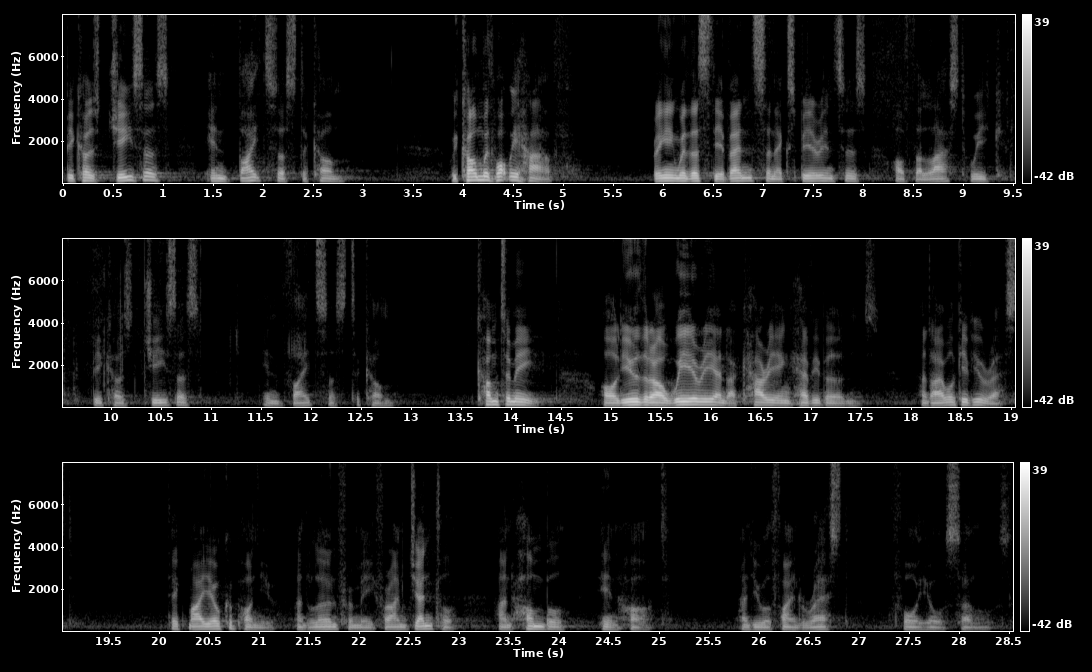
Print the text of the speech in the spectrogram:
because Jesus invites us to come. We come with what we have, bringing with us the events and experiences of the last week, because Jesus invites us to come. Come to me, all you that are weary and are carrying heavy burdens, and I will give you rest. Take my yoke upon you and learn from me, for I'm gentle and humble in heart, and you will find rest for your souls.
